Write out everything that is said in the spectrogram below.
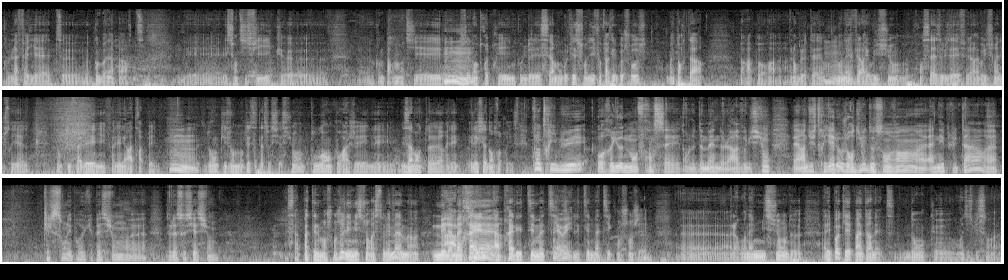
comme Lafayette, euh, comme Bonaparte, les, les scientifiques, euh, comme Parmentier, les Mhm. chefs d'entreprise, comme Delessert, Montgolfier, se sont dit il faut faire quelque chose, on est en retard par rapport à, à l'Angleterre. Mhm. On avait fait la Révolution française, ils avaient fait la Révolution industrielle, donc il fallait, il fallait les rattraper. Hmm. Donc ils ont monté cette association pour encourager les, les inventeurs et les, et les chefs d'entreprise. contribuer au rayonnement français dans le domaine de la révolution euh, industrielle. Aujourd'hui, 220 euh, années plus tard, euh, quelles sont les préoccupations de l'association? Ça n'a pas tellement changé, les missions restent les mêmes. hein. Mais la après, matière... Après, les thématiques, Eh oui. les thématiques ont changé. Euh, alors, on a une mission de. À l'époque, il n'y avait pas Internet, donc euh, en 1801.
